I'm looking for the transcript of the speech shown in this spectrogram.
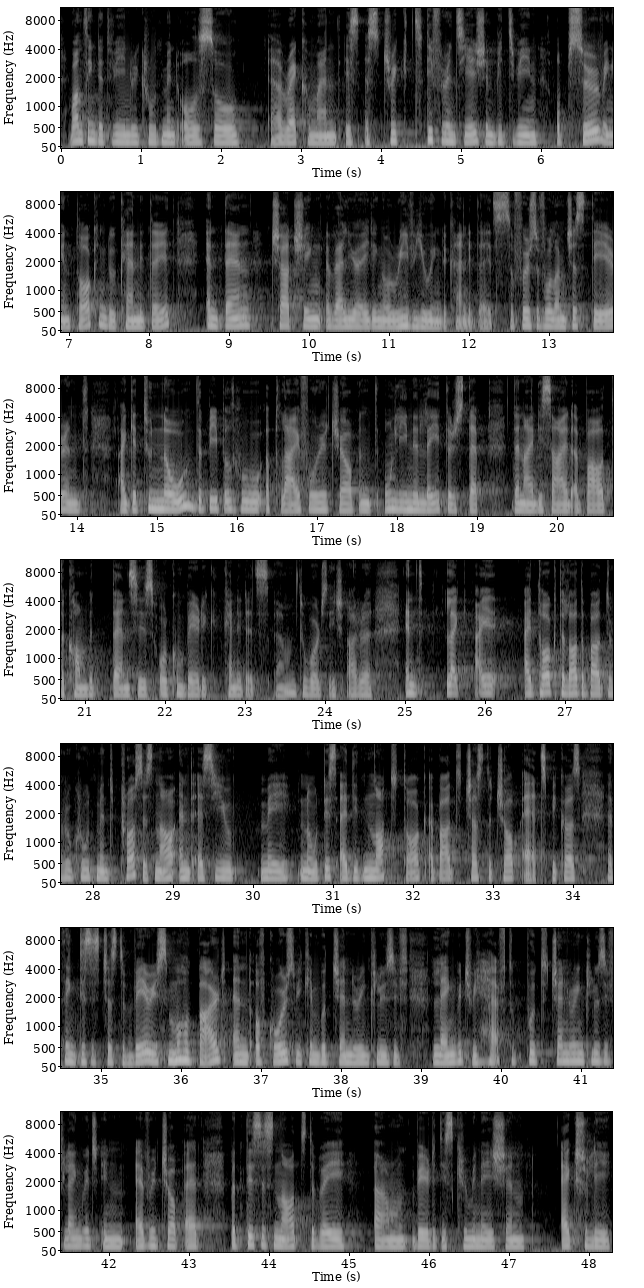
One thing that we in recruitment also uh, recommend is a strict differentiation between observing and talking to a candidate and then judging, evaluating, or reviewing the candidates. So, first of all, I'm just there and I get to know the people who apply for a job, and only in a later step, then I decide about the competencies or compare the candidates um, towards each other. And like I, I talked a lot about the recruitment process now, and as you may notice, I did not talk about just the job ads because I think this is just a very small part. And of course, we can put gender inclusive language. We have to put gender inclusive language in every job ad, but this is not the way um, where the discrimination actually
